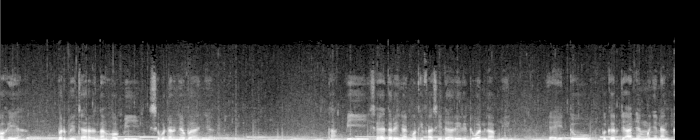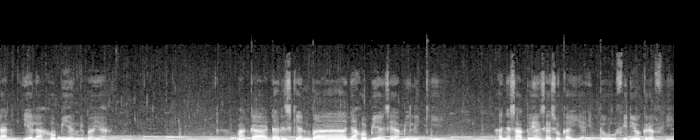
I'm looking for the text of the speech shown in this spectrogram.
Oh iya, berbicara tentang hobi sebenarnya banyak. Tapi saya teringat motivasi dari Ridwan Kamil, yaitu pekerjaan yang menyenangkan ialah hobi yang dibayar. Maka dari sekian banyak hobi yang saya miliki, hanya satu yang saya sukai yaitu videografi.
